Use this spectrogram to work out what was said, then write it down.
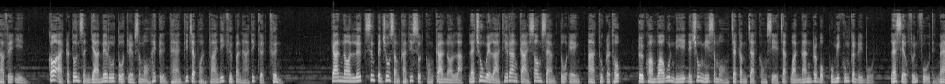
คาเฟอีน ก็อาจกระตุ้นสัญญาณไม่รู้ตัวเตรียมสมองให้ตื่นแทนที่จะผ่อนคลายนี่คือปัญหาที่เกิดขึ้น การนอนลึกซึ่งเป็นช่วงสำคัญที่สุดของการนอนหลับ และช่วงเวลาที่ร่างกายซ่อมแซมตัวเอง อาจถูกกระทบ โดยความว้าวุ่นนี้ในช่วงนี้สมองจะกำจัดของเสียจากวันนั้นระบบภูมิคุ้มกันรีบูตและเซลล์ฟื้นฟูถึงแม้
